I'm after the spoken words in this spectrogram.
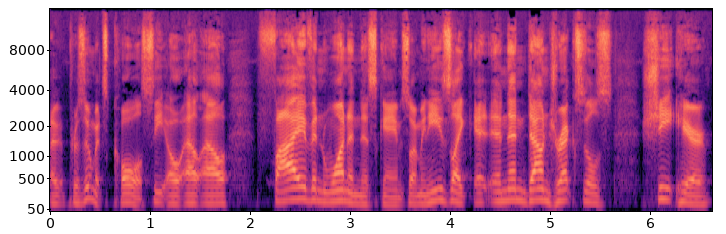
I presume it's Cole, C O L L, five and one in this game. So I mean, he's like, and then down Drexel's sheet here,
